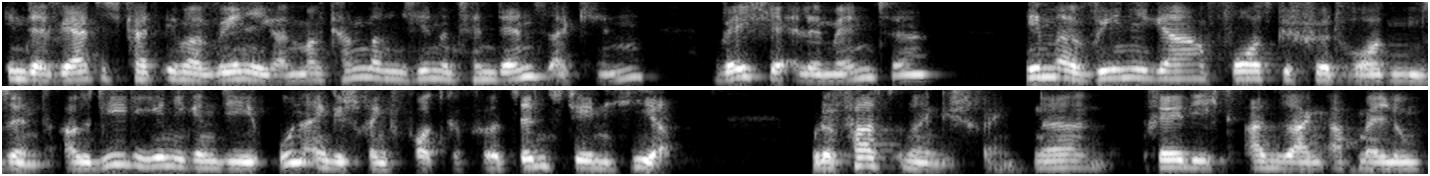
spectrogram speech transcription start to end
in der Wertigkeit immer weniger. Und man kann dann hier eine Tendenz erkennen, welche Elemente immer weniger fortgeführt worden sind. Also die, diejenigen, die uneingeschränkt fortgeführt sind, stehen hier oder fast uneingeschränkt. Ne? Predigt, Ansagen, Abmeldung,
